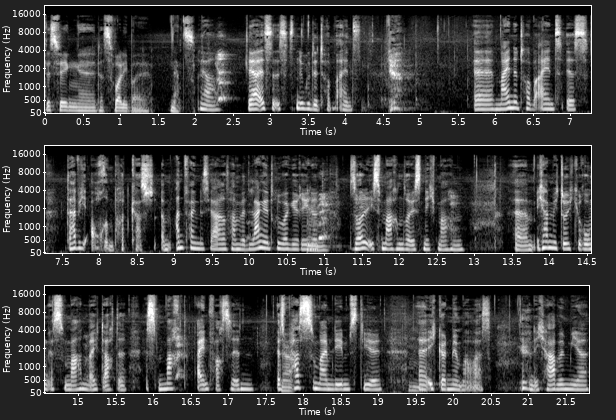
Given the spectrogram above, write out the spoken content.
deswegen äh, das Volleyballnetz. Ja, ja, es, es ist eine gute Top 1. Ja. Äh, meine Top 1 ist, da habe ich auch im Podcast, am Anfang des Jahres haben wir lange drüber geredet, mhm. soll ich es machen, soll ich es nicht machen. Ähm, ich habe mich durchgerungen, es zu machen, weil ich dachte, es macht einfach Sinn, es ja. passt zu meinem Lebensstil, mhm. äh, ich gönne mir mal was. Und ich habe mir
